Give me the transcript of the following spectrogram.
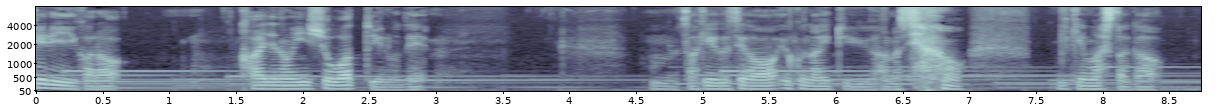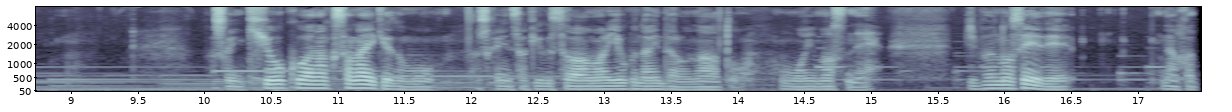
ケリーから楓の印象はっていうので、うん、酒癖が良くないという話を 見けましたが確かに記憶はなくさないけども確かに酒癖はあまり良くないんだろうなと思いますね。自分のせいでなんか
